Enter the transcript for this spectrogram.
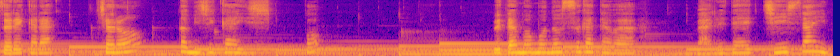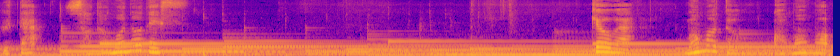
それからちょろんと短い尻尾豚桃の姿はまるで小さい豚そのものです。今日は桃と小桃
